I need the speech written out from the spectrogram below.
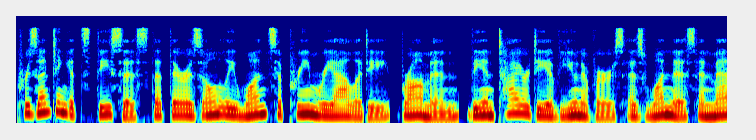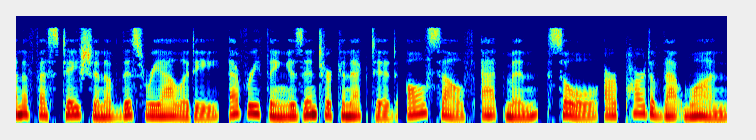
presenting its thesis that there is only one supreme reality Brahman, the entirety of universe is oneness and manifestation of this reality, everything is interconnected, all self Atman, soul are part of that one,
